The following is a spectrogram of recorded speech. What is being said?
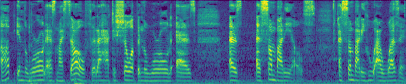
up in the world as myself that i had to show up in the world as as as somebody else as somebody who i wasn't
